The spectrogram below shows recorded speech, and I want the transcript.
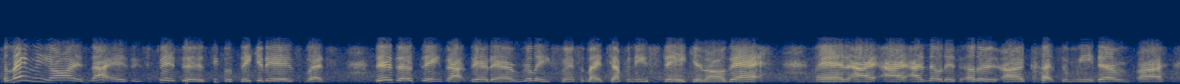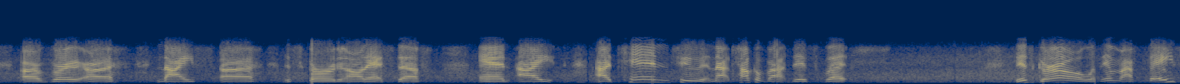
Filet mignon is not as expensive as people think it is, but there's other things out there that are really expensive, like Japanese steak and all that. And I I, I know there's other uh, cuts of meat that are uh, are very uh, nice. Uh, the skirt and all that stuff. And I I tend to not talk about this, but this girl was in my face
